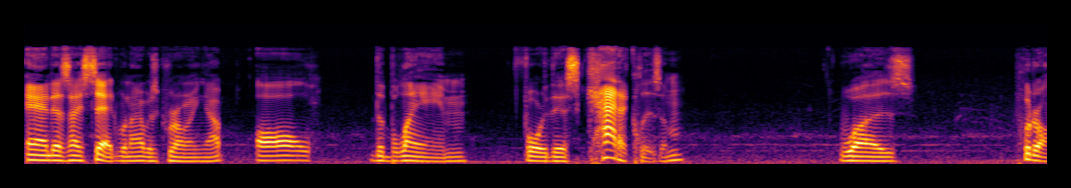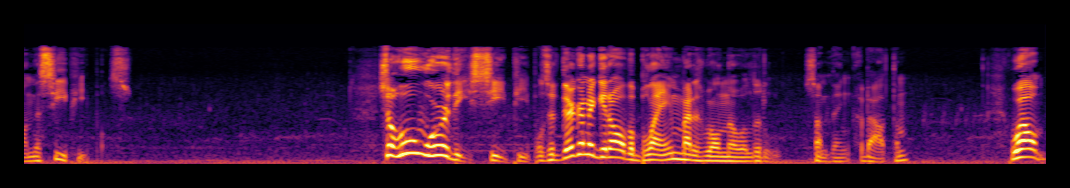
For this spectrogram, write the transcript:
And as I said, when I was growing up, all the blame for this cataclysm was put on the sea peoples. So, who were these sea peoples? If they're going to get all the blame, might as well know a little something about them. Well,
